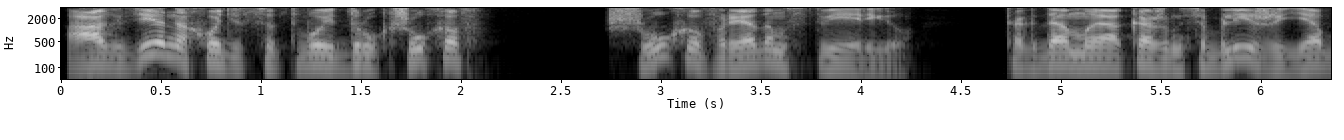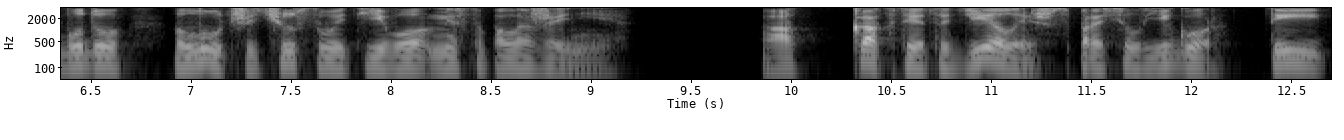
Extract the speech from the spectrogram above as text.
«А где находится твой друг Шухов?» «Шухов рядом с Тверью. Когда мы окажемся ближе, я буду лучше чувствовать его местоположение». «А как ты это делаешь?» — спросил Егор. «Ты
